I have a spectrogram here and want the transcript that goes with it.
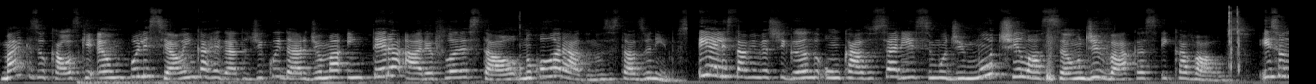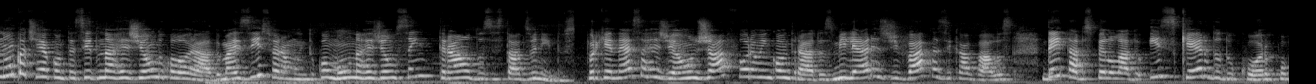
Mike Zukowski é um policial encarregado de cuidar de uma inteira área florestal no Colorado, nos Estados Unidos. E ele estava investigando um caso seríssimo de mutilação de vacas e cavalos. Isso nunca tinha acontecido na região do Colorado, mas isso era muito comum na região central dos Estados Unidos, porque nessa região já foram encontradas milhares de vacas e cavalos deitados pelo lado esquerdo do corpo,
